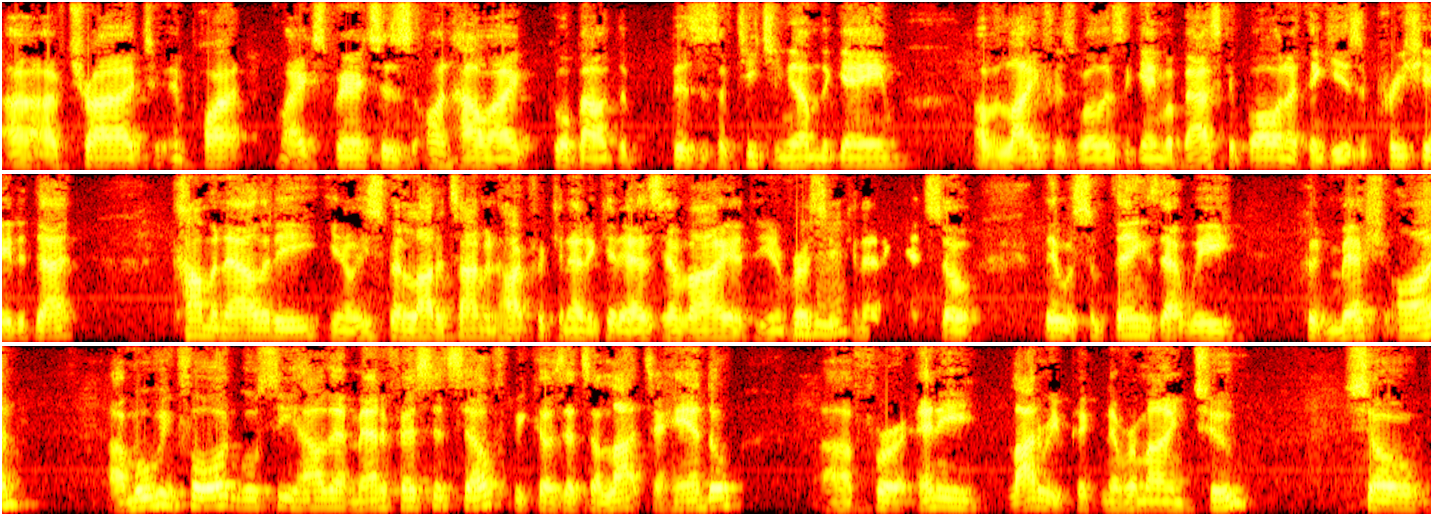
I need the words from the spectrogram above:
Uh, I've tried to impart my experiences on how I go about the business of teaching them the game of life as well as the game of basketball, and I think he has appreciated that commonality. You know, he spent a lot of time in Hartford, Connecticut, as have I at the University mm-hmm. of Connecticut. So there were some things that we could mesh on. Uh, moving forward, we'll see how that manifests itself because it's a lot to handle uh, for any lottery pick, never mind two. So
